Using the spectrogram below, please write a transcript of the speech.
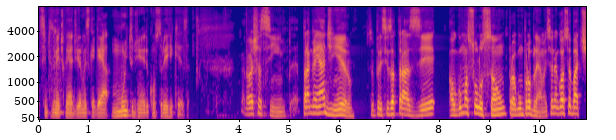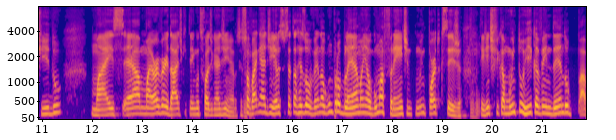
simplesmente ganhar dinheiro, mas quer ganhar muito dinheiro e construir riqueza? Cara, eu acho assim, para ganhar dinheiro, você precisa trazer alguma solução para algum problema. Esse negócio é batido, mas é a maior verdade que tem quando você fala de ganhar dinheiro. Você só Uhum. vai ganhar dinheiro se você está resolvendo algum problema em alguma frente, não importa o que seja. Uhum. Tem gente que fica muito rica vendendo a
